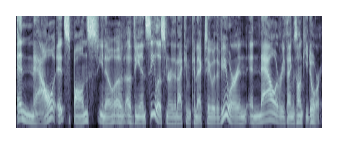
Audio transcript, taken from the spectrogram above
and now it spawns, you know, a, a VNC listener that I can connect to with a viewer and, and now everything's hunky dory.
